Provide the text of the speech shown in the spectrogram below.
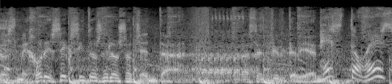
Los mejores éxitos de los 80. Para, para sentirte bien. Esto es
